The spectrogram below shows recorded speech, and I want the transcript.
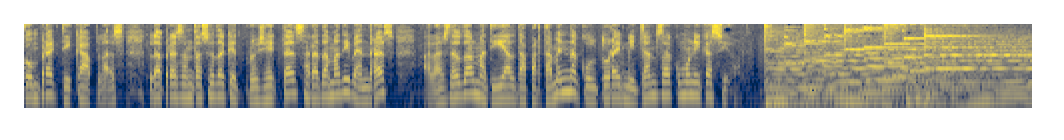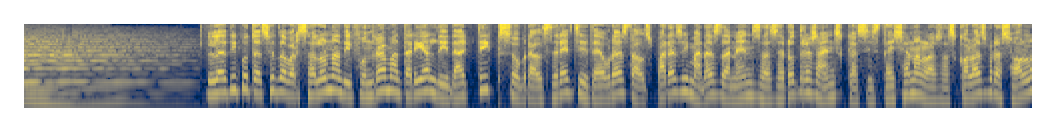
com practicables. La presentació d'aquest projecte serà demà divendres a les 10 del matí al Departament de Cultura i Mitjans de Comunicació. La Diputació de Barcelona difondrà material didàctic sobre els drets i deures dels pares i mares de nens de 0 a 3 anys que assisteixen a les escoles Bressol,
